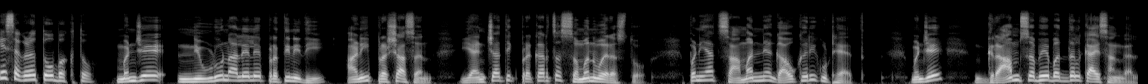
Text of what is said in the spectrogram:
हे सगळं तो बघतो. म्हणजे निवडून आलेले प्रतिनिधी आणि प्रशासन यांच्यात एक प्रकारचा समन्वय असतो. पण यात सामान्य गावकरी कुठे आहेत? म्हणजे ग्रामसभेबद्दल काय सांगाल?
